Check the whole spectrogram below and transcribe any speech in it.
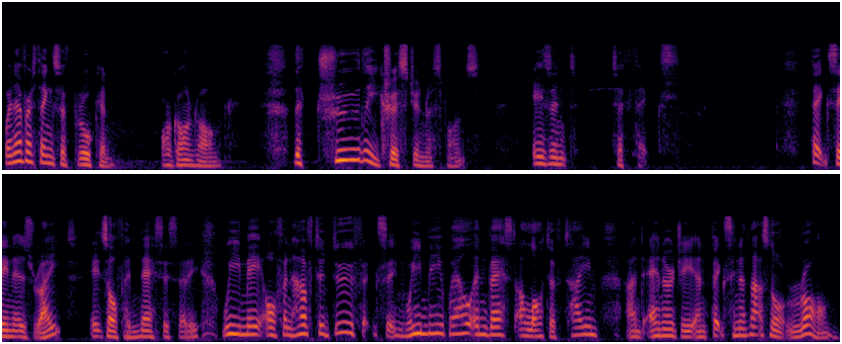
Whenever things have broken or gone wrong, the truly Christian response isn't to fix. Fixing is right, it's often necessary. We may often have to do fixing. We may well invest a lot of time and energy in fixing, and that's not wrong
